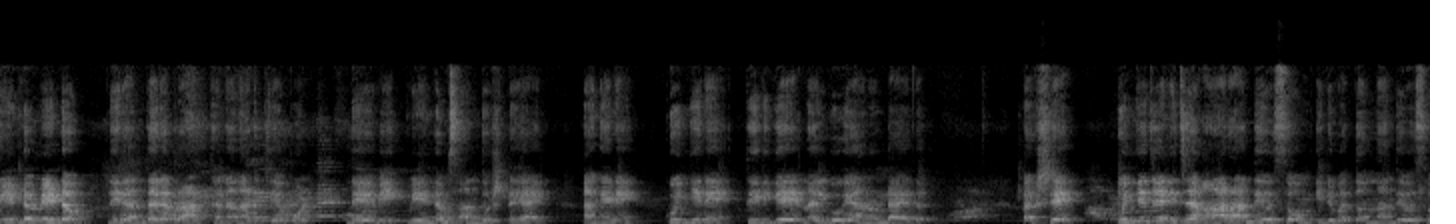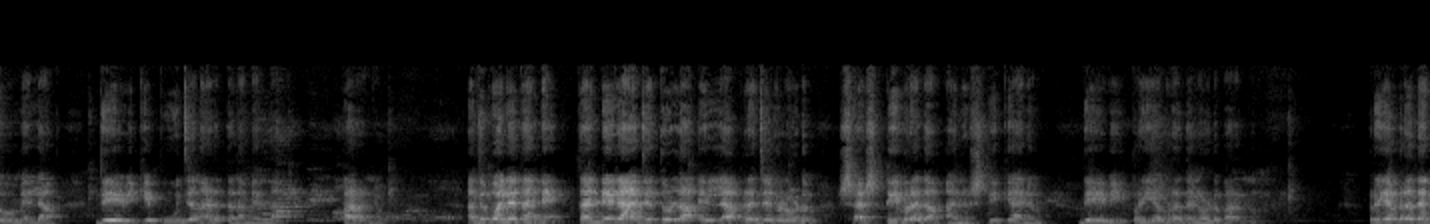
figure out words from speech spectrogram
വീണ്ടും വീണ്ടും നിരന്തര പ്രാർത്ഥന നടത്തിയപ്പോൾ ദേവി വീണ്ടും സന്തുഷ്ടയായി. അങ്ങനെ കുഞ്ഞിനെ തിരികെ നൽകുകയാണ് ഉണ്ടായത് പക്ഷേ കുഞ്ഞ് ജനിച്ച ആറാം ദിവസവും ഇരുപത്തൊന്നാം ദിവസവും എല്ലാം ദേവിക്ക് പൂജ നടത്തണമെന്ന് പറഞ്ഞു. അതുപോലെ തന്നെ തന്റെ രാജ്യത്തുള്ള എല്ലാ പ്രജകളോടും ഷഷ്ടി വ്രതം അനുഷ്ഠിക്കാനും ദേവി പ്രിയവ്രതനോട് പറഞ്ഞു. പ്രിയവ്രതൻ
